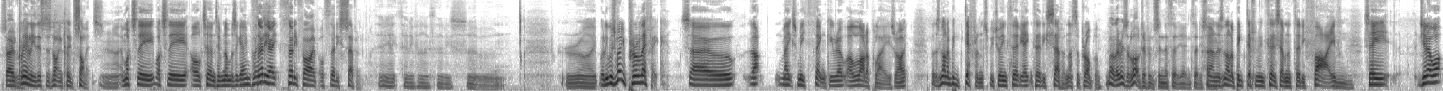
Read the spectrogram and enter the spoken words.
So clearly, this does not include sonnets. Right, And what's the what's the alternative numbers again, please? 38, 35, or 37. 38, 35, 37. Right. Well, he was very prolific, so that makes me think he wrote a lot of plays, right? But there's not a big difference between 38 and 37. That's the problem. Well, there is a lot of difference in the 38 and 37. And there's not a big difference between 37 and 35. Hmm. See, do you know what?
